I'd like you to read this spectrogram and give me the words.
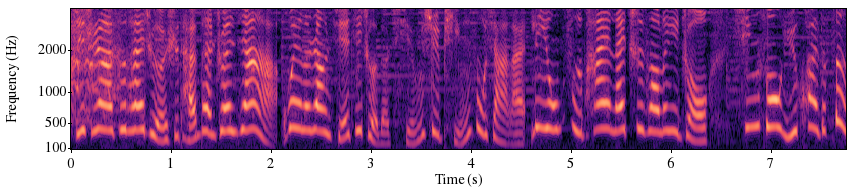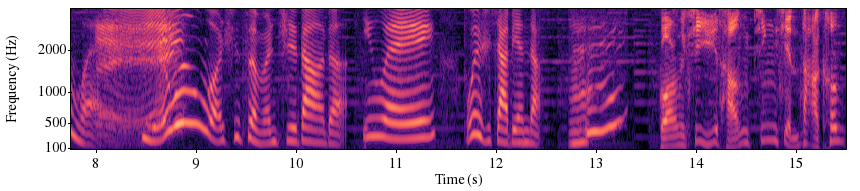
其实啊，自拍者是谈判专家啊。为了让劫机者的情绪平复下来，利用自拍来制造了一种轻松愉快的氛围。别问我是怎么知道的，因为我也是瞎编的。嗯，广西鱼塘惊现大坑，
